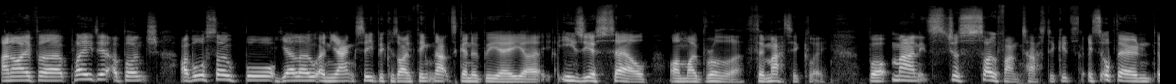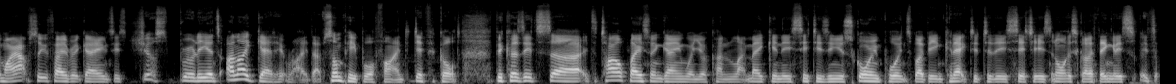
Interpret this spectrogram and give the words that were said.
And I've uh, played it a bunch. I've also bought Yellow and Yangtze because I think that's going to be a uh, easier sell on my brother thematically. But man, it's just so fantastic. It's it's up there in, my absolute favorite games. It's just brilliant, and I get it right. That some people find it difficult because it's uh, it's a tile placement game where you're kind of like making these cities and you're scoring points by being connected to these cities and all this kind of thing. And it's it's a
